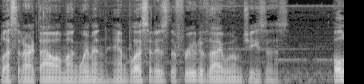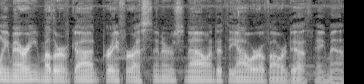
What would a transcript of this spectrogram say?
Blessed art thou among women, and blessed is the fruit of thy womb, Jesus. Holy Mary, Mother of God, pray for us sinners, now and at the hour of our death. Amen.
